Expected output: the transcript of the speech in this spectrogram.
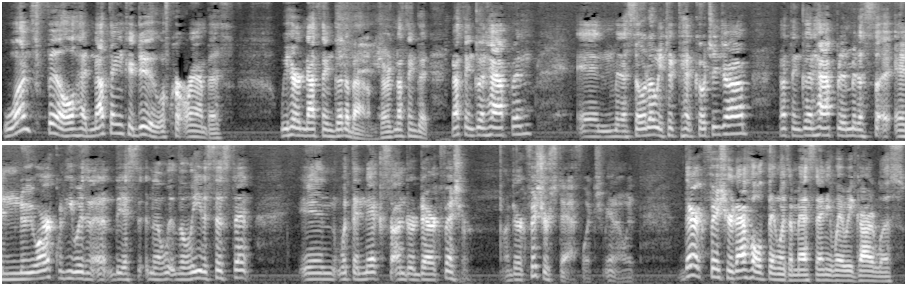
Once Phil had nothing to do with Kurt Rambis, we heard nothing good about him. There was nothing good. Nothing good happened in Minnesota when he took the head coaching job. Nothing good happened in Minnesota in New York when he was in the, in the, lead assistant in with the Knicks under Derek Fisher, on Derek Fisher's staff. Which you know, it, Derek Fisher, that whole thing was a mess anyway, regardless.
